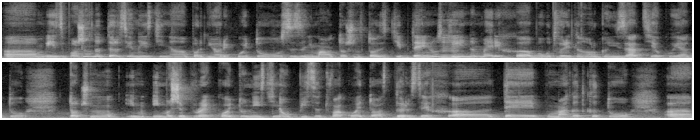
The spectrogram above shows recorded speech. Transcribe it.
А, и започнах да търся наистина партньори, които се занимават точно с този тип дейности mm-hmm. и намерих благотворителна организация, която точно им, имаше проект, който наистина описа това, което аз търсех. А, те помагат като а,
